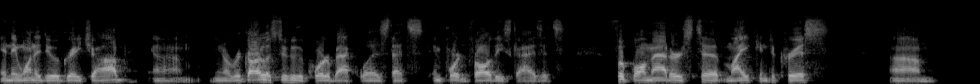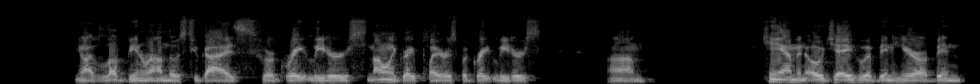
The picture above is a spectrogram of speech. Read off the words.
and they want to do a great job. Um, you know, regardless to who the quarterback was, that's important for all these guys. It's football matters to Mike and to Chris. Um, you know, I've loved being around those two guys who are great leaders, not only great players, but great leaders. Um, Cam and OJ, who have been here, have been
